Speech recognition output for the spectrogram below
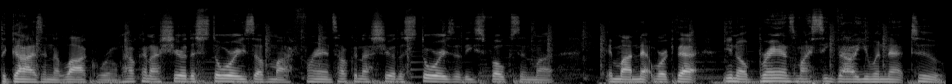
the guys in the locker room? How can I share the stories of my friends? How can I share the stories of these folks in my in my network that, you know, brands might see value in that too.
